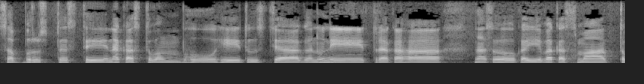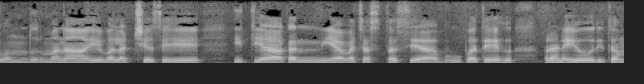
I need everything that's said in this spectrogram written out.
సభృష్టస్థేన కస్త్వం భో హేతుశ్చాగను నేత్రక నశోక ఇవ కస్మాత్వం దుర్మనా ఇవ లక్ష్యసే ఇత్యాకర్ణ్యవచస్తస్య భూపతే प्रणयोदितं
